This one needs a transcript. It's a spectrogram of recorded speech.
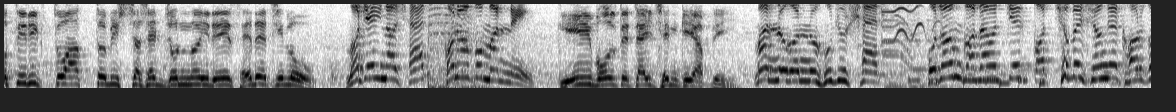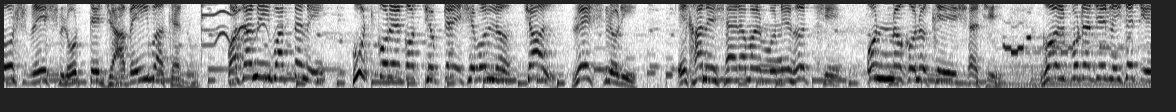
অতিরিক্ত আত্মবিশ্বাসের জন্যই রেস হেরেছিল। মোটেই না স্যার। কোনো অপমান নেই। কি বলতে চাইছেন কি আপনি? মান্যগণ্য হুজুর স্যার প্রথম কথা হচ্ছে কচ্ছপের সঙ্গে খরগোশ রেস লড়তে যাবেই বা কেন? কথা নেই বার্তা নেই। হুট করে কচ্ছপটা এসে বলল চল রেস লড়ি। এখানে স্যার আমার মনে হচ্ছে অন্য কোনো কেস আছে। গল্পটা যে লিখেছে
